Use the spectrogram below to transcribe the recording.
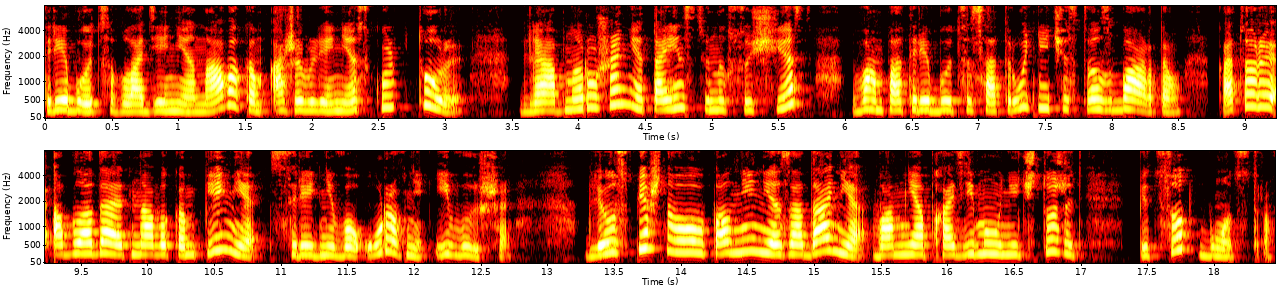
Требуется владение навыком оживления скульптуры – для обнаружения таинственных существ вам потребуется сотрудничество с бардом, который обладает навыком пения среднего уровня и выше. Для успешного выполнения задания вам необходимо уничтожить 500 монстров.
